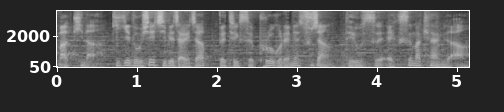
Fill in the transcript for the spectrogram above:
마키나 기계 도시의 지배자이자 매트릭스 프로그램의 수장 데우스 엑스 마키나입니다.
